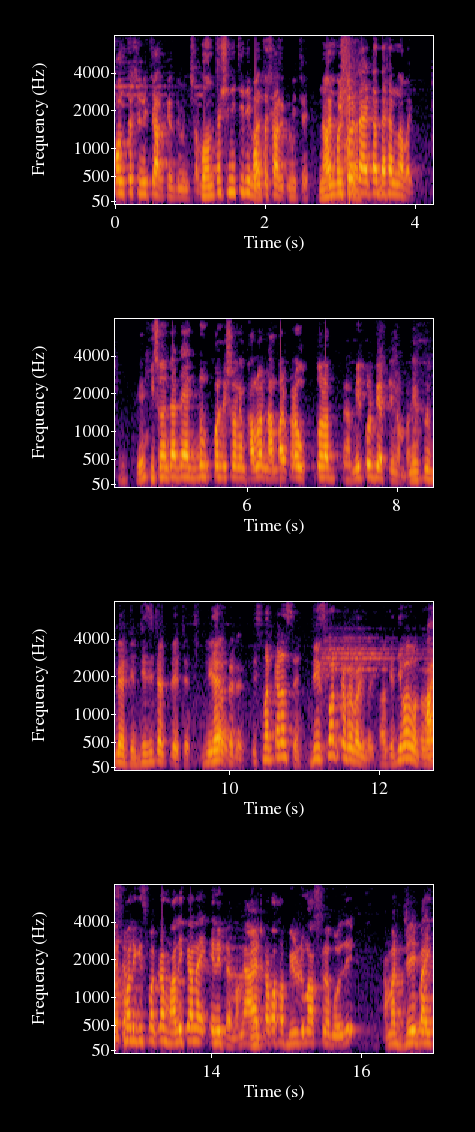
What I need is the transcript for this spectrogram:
পঞ্চাশের নিচে আর কেস দেবেন পঞ্চাশের পঞ্চাশ নিচে দিবেন পঞ্চাশ আর নিচে। পিছনটা এটা দেখেন না ভাই। পিছনটাতে পিছনটা একদম কন্ডিশন অনেক ভালো। নাম্বার করা Uttara Mirpur BRT number Mirpur BRT digital plated digital plated। Smart card আছে? জি স্মার্ট কার্ডের ভাই ভাই। ওকে দিবা কত ভাই মালিক স্মার্ট কার্ড মালিকানা এনি টাইম আমি আরেকটা কথা ভিডিও মাঝখানে বলে দিই। আমার যে বাইক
